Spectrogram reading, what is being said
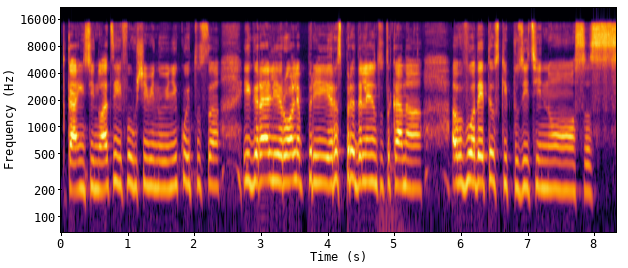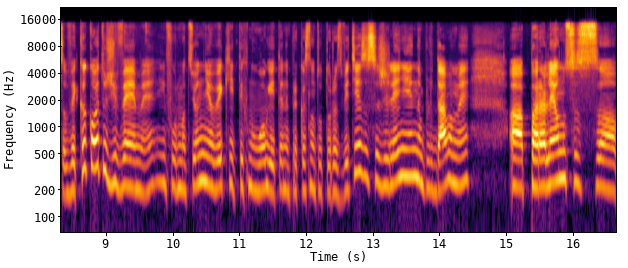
така инсинуации и фалшиви новини, които са играли роля при разпределението така на владетелски позиции, но с века, който живееме, информационния век и технологиите, непрекъснатото развитие, за съжаление наблюдаваме а, паралелно с а,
